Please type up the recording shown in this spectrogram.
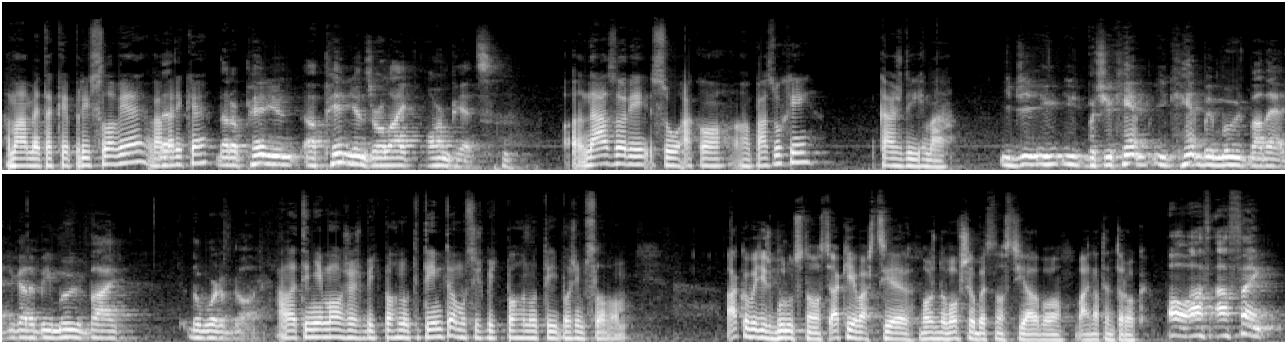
A máme také príslovie v Amerike, that, that opinion opinions are like armpits. názory sú ako pazuchy, každý ich má. You, you, you, but you can't you can't be moved by that. You got to be moved by the Word of God. Ale ty nemôžeš byť pohnutý týmto, musíš byť pohnutý Božím slovom. Ako vidíš budúcnosť? Aký je váš cieľ, možno vo všeobecnosti alebo aj na tento rok? Oh, I, I think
